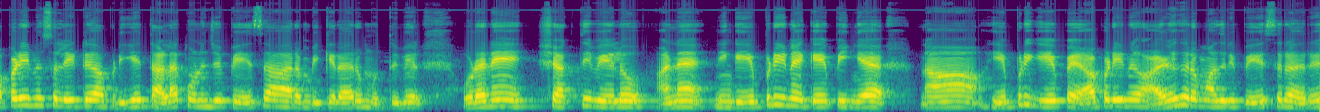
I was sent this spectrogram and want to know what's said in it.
அப்படின்னு சொல்லிட்டு அப்படியே தலை குனிஞ்சு பேச ஆரம்பிக்கிறாரு முத்துவேல். உடனே சக்தி வேலு அண்ணே நீங்கள் எப்படிண்ணே கேட்பீங்க நான் எப்படி கேட்பேன் அப்படின்னு அழுகிற மாதிரி பேசுகிறாரு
